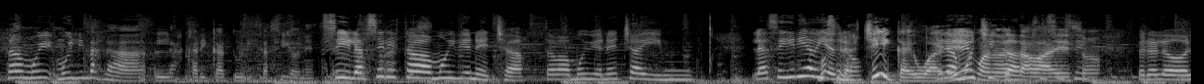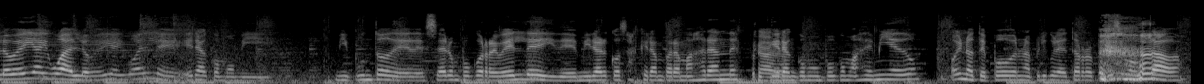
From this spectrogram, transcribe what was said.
Estaban muy, muy lindas la- las caricaturizaciones. Sí, la serie estaba muy bien hecha, estaba muy bien hecha y mm, la seguiría Vos viendo. eras chica igual, Era ¿eh? muy Cuando chica, estaba sí, sí, sí. eso. Pero lo, lo veía igual, lo veía igual, eh, era como mi, mi punto de, de ser un poco rebelde y de mirar cosas que eran para más grandes porque Claro. eran como un poco más de miedo. Hoy no te puedo ver una película de terror, pero eso me gustaba.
